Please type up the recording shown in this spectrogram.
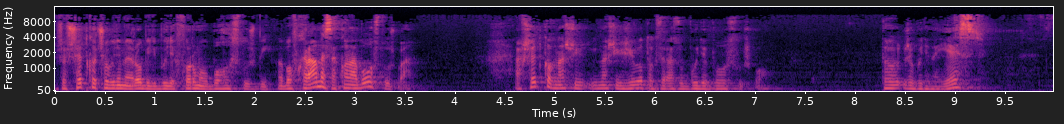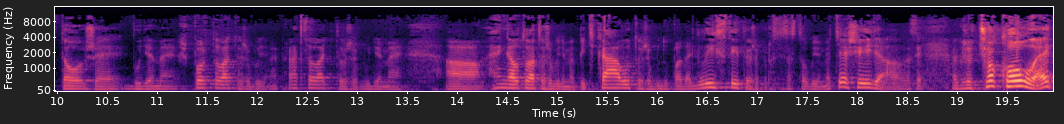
že všetko, čo budeme robiť, bude formou bohoslužby. Lebo v chráme sa koná bohoslužba. A všetko v, naši, v našich životoch zrazu bude bohoslužbou. To, že budeme jesť, to, že budeme športovať, to, že budeme pracovať, to, že budeme uh, hangoutovať, to, že budeme piť kávu, to, že budú padať listy, to, že proste sa z toho budeme tešiť. A vlastne, takže čokoľvek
